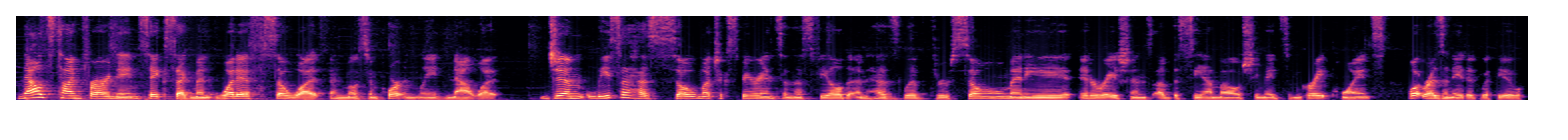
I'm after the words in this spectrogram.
Now it's time for our namesake segment What If, So What, and most importantly, Now What? Jim, Lisa has so much experience in this field and has lived through so many iterations of the CMO. She made some great points. What resonated with you?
